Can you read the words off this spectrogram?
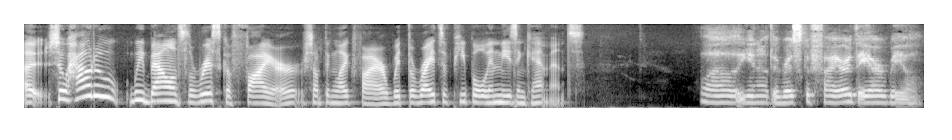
Uh, so, how do we balance the risk of fire, something like fire, with the rights of people in these encampments? Well, you know, the risk of fire, they are real.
